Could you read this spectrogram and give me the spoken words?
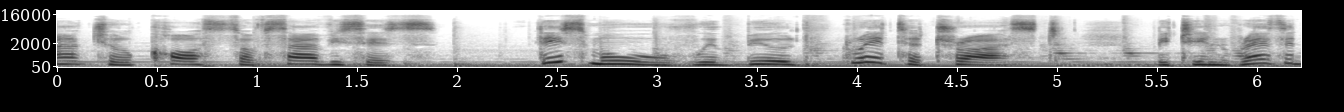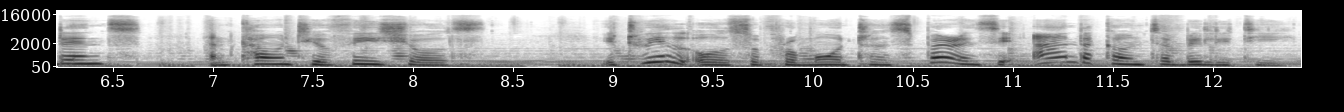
actual costs of services. This move will build greater trust between residents and county officials. It will also promote transparency and accountability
